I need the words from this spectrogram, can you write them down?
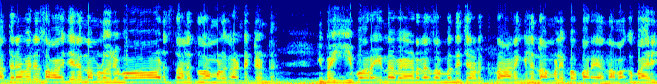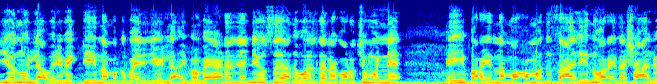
അത്തരം ഒരു സാഹചര്യം നമ്മൾ ഒരുപാട് സ്ഥലത്ത് നമ്മൾ കണ്ടിട്ടുണ്ട്. ഇപ്പൊ ഈ പറയുന്ന വേടനെ സംബന്ധിച്ചിടത്താണെങ്കിൽ നമ്മളിപ്പോ പറയാം നമുക്ക് പരിചയമൊന്നുമില്ല. ഒരു വ്യക്തിയും നമുക്ക് പരിചയമില്ല. ഇപ്പൊ വേടന്റെ ന്യൂസ് അതുപോലെ തന്നെ കുറച്ചു മുന്നേ ഈ പറയുന്ന മുഹമ്മദ് സാലി എന്ന് പറയുന്ന ഷാലു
